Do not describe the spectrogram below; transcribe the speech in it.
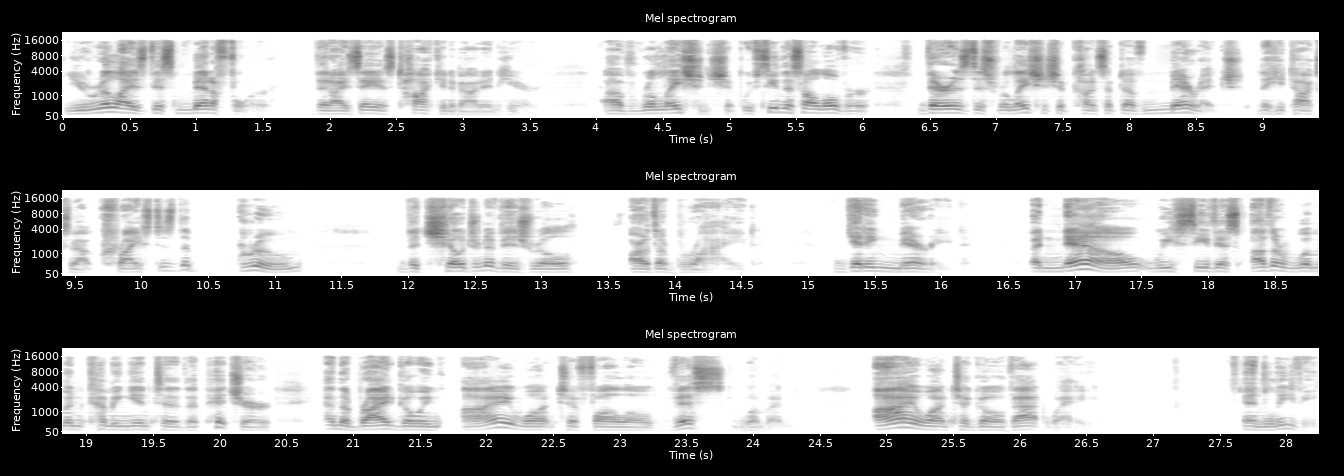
You realize this metaphor that Isaiah is talking about in here of relationship. We've seen this all over. There is this relationship concept of marriage that he talks about. Christ is the groom, the children of Israel are the bride, getting married. But now we see this other woman coming into the picture, and the bride going, I want to follow this woman. I want to go that way, and leaving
